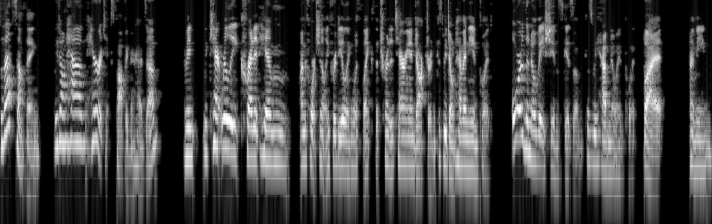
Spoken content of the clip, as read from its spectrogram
So that's something. We don't have heretics popping their heads up. I mean, we can't really credit him, unfortunately, for dealing with like the Trinitarian doctrine because we don't have any input or the Novatian schism because we have no input. But I mean,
